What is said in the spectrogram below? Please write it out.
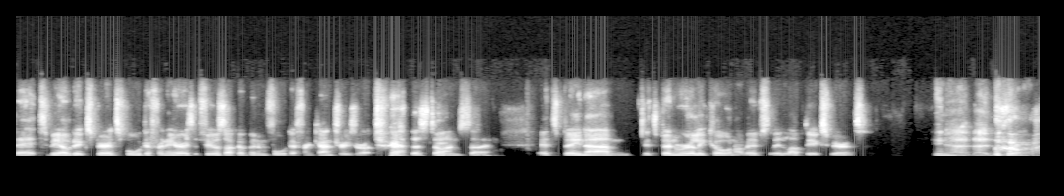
that to be able to experience four different areas, it feels like I've been in four different countries right throughout this time. So it's been um, it's been really cool and I've absolutely loved the experience. Yeah. That,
